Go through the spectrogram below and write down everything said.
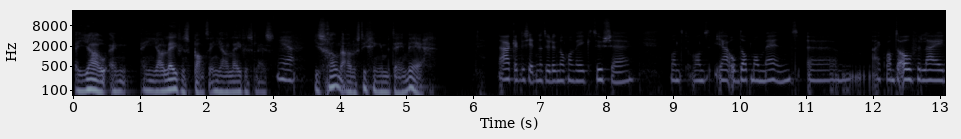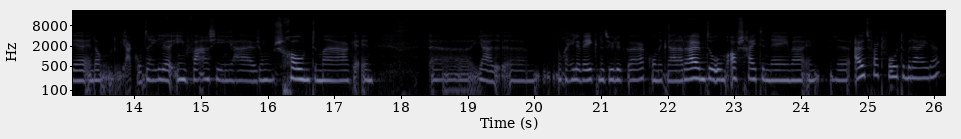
jou en, en jouw levenspad en jouw levensles. Ja. Je schoonouders, die gingen meteen weg. Nou, kijk, er zit natuurlijk nog een week tussen. Want, want ja, op dat moment, um, hij kwam te overlijden en dan ja, komt de hele invasie in je huis om schoon te maken. En uh, ja, ehm, nog een hele week natuurlijk uh, kon ik naar een ruimte om afscheid te nemen en de uitvaart voor te bereiden.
